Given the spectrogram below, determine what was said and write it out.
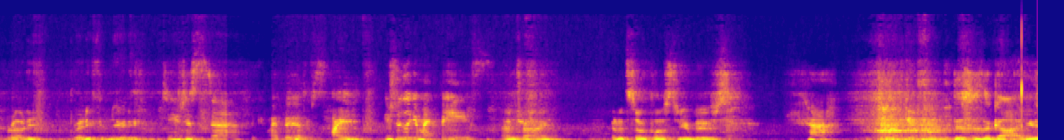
Lieutenant Brody, ready for duty. Do you just uh, look at my boobs? I, You should look at my face. I'm trying, but it's so close to your boobs. Ha. This is the guy. You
